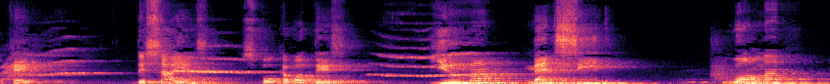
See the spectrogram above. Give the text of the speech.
Okay? The science spoke about this. Human, man seed, woman,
